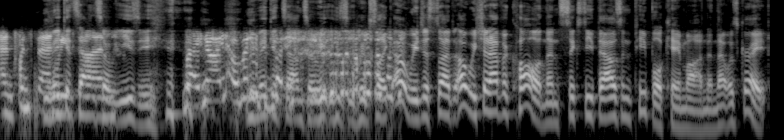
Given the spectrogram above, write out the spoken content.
and since then, you make it sound done, so easy. Right? No, I know, but you make it sound so easy. It's like, oh, we just thought, oh, we should have a call, and then sixty thousand people came on, and that was great.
